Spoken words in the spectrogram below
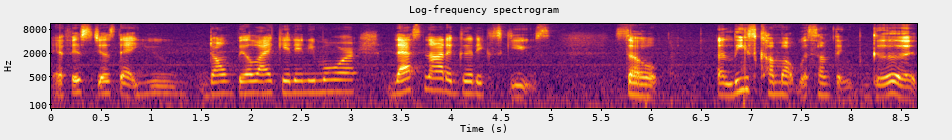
If it's just that you don't feel like it anymore, that's not a good excuse. So at least come up with something good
